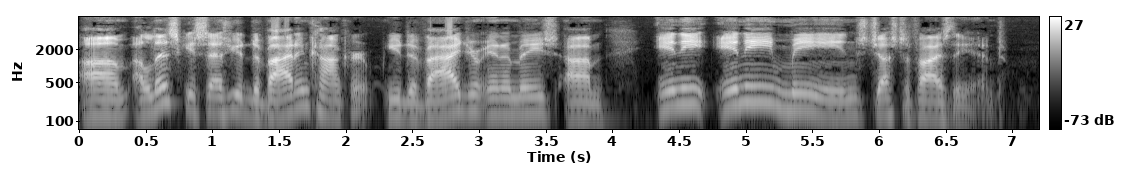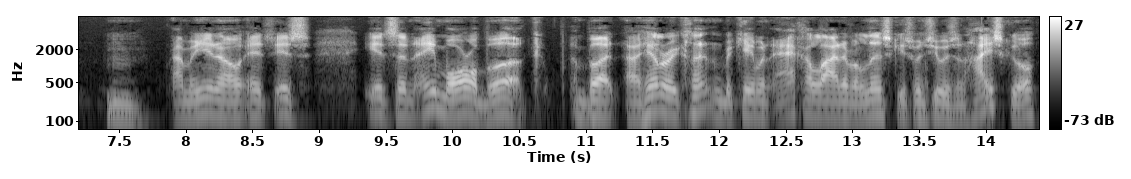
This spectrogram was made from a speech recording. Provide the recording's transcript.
Um, Alinsky says you divide and conquer. You divide your enemies. Um, any any means justifies the end. I mean, you know, it's it's it's an amoral book. But uh, Hillary Clinton became an acolyte of Alinsky's when she was in high school,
